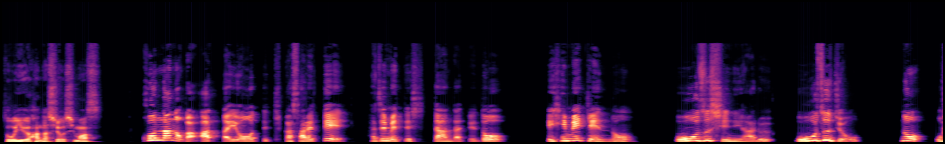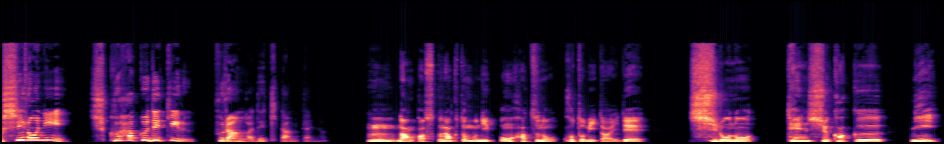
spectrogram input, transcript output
そういう話をします。こんなのがあったよって聞かされて、初めて知ったんだけど、愛媛県の大洲市にある大洲城のお城に宿泊できるプランができたみたいな。うん、なんか少なくとも日本初のことみたいで、城の天守閣に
